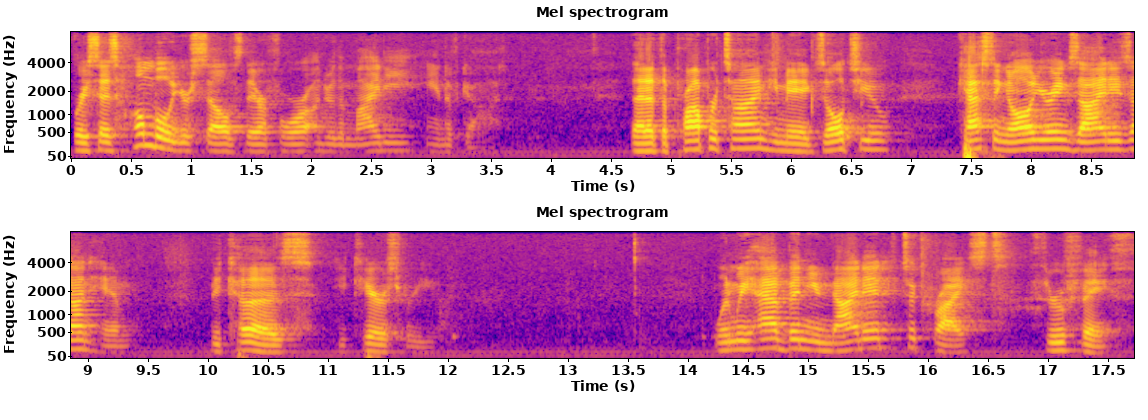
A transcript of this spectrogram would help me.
where he says, Humble yourselves, therefore, under the mighty hand of God, that at the proper time he may exalt you, casting all your anxieties on him, because he cares for you. When we have been united to Christ through faith,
